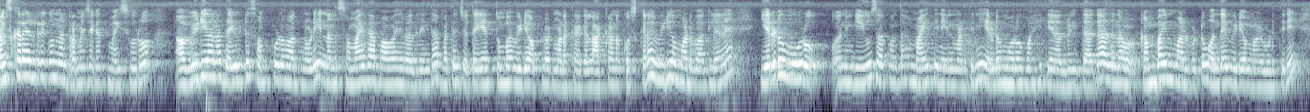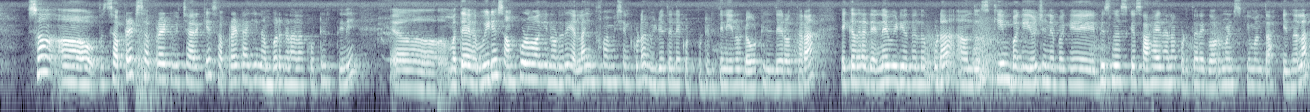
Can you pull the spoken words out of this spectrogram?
ನಮಸ್ಕಾರ ಎಲ್ರಿಗೂ, ನಾನು ರಮೇಶ್ ಜಗತ್ ಮೈಸೂರು. ವಿಡಿಯೋನ ದಯವಿಟ್ಟು ಸಂಪೂರ್ಣವಾಗಿ ನೋಡಿ. ನನ್ನ ಸಮಯದ ಅಭಾವ ಇರೋದ್ರಿಂದ ಮತ್ತು ಜೊತೆಗೆ ತುಂಬ ವಿಡಿಯೋ ಅಪ್ಲೋಡ್ ಮಾಡೋಕ್ಕಾಗಲ್ಲ. ಆ ಕಾರಣಕ್ಕೋಸ್ಕರ ವಿಡಿಯೋ ಮಾಡುವಾಗಲೇ ಎರಡು ಮೂರು ನಿಮಗೆ ಯೂಸ್ ಆಗುವಂತಹ ಮಾಹಿತಿನ ಏನು ಮಾಡ್ತೀನಿ, ಎರಡು ಮೂರು ಮಾಹಿತಿ ಏನಾದರೂ ಇದ್ದಾಗ ಅದನ್ನು ಕಂಬೈನ್ ಮಾಡಿಬಿಟ್ಟು ಒಂದೇ ವಿಡಿಯೋ ಮಾಡಿಬಿಡ್ತೀನಿ. ಸೊ ಸಪ್ರೇಟ್ ಸಪ್ರೇಟ್ ವಿಚಾರಕ್ಕೆ ಸಪ್ರೇಟಾಗಿ ನಂಬರ್ಗಳನ್ನು ಕೊಟ್ಟಿರ್ತೀನಿ. ಮತ್ತು ವಿಡಿಯೋ ಸಂಪೂರ್ಣವಾಗಿ ನೋಡಿದ್ರೆ ಎಲ್ಲ ಇನ್ಫಾರ್ಮೇಷನ್ ಕೂಡ ವೀಡಿಯೋದಲ್ಲೇ ಕೊಟ್ಬಿಟ್ಟಿರ್ತೀನಿ. ಏನೋ ಡೌಟ್ ಇಲ್ಲದೆ ಇರೋ ಥರ ಯಾಕಂದರೆ ನೆನ್ನೆ ವೀಡಿಯೋದಲ್ಲೂ ಕೂಡ ಒಂದು ಸ್ಕೀಮ್ ಬಗ್ಗೆ, ಯೋಜನೆ ಬಗ್ಗೆ ಬಿಸ್ನೆಸ್ಗೆ ಸಹಾಯಧನ ಕೊಡ್ತಾರೆ ಗೌರ್ಮೆಂಟ್ ಸ್ಕೀಮ್ ಅಂತ ಹಾಕಿದ್ನಲ್ಲ.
